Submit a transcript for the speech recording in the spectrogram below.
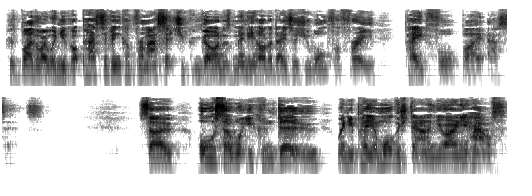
Because, by the way, when you've got passive income from assets, you can go on as many holidays as you want for free, paid for by assets. So, also, what you can do when you pay your mortgage down and you own your house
